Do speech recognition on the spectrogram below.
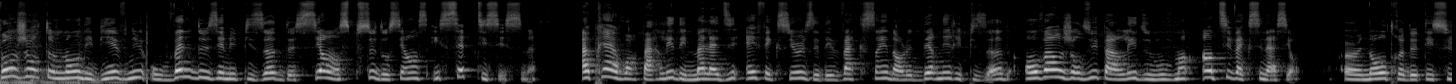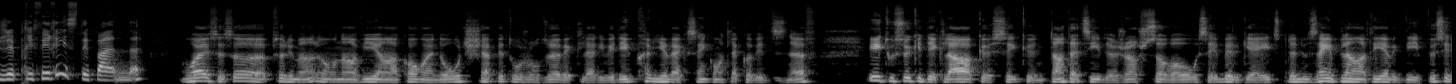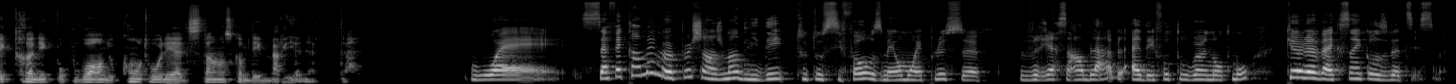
Bonjour tout le monde et bienvenue au 22e épisode de Science, Pseudosciences et Scepticisme. Après avoir parlé des maladies infectieuses et des vaccins dans le dernier épisode, on va aujourd'hui parler du mouvement anti-vaccination. Un autre de tes sujets préférés, Stéphane. Ouais, c'est ça, absolument. On en vit encore un autre chapitre aujourd'hui avec l'arrivée des premiers vaccins contre la COVID-19 et tous ceux qui déclarent que c'est qu'une tentative de George Soros et Bill Gates de nous implanter avec des puces électroniques pour pouvoir nous contrôler à distance comme des marionnettes. Ouais, ça fait quand même un peu changement de l'idée tout aussi fausse, mais au moins plus euh, vraisemblable, à défaut de trouver un autre mot, que le vaccin cause l'autisme.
